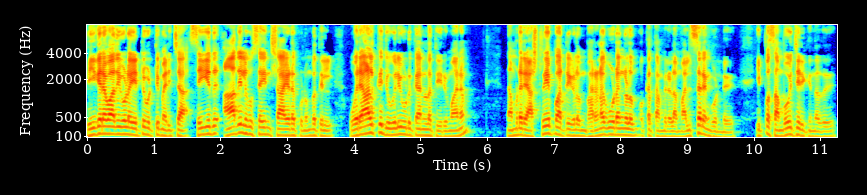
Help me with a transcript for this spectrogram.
ഭീകരവാദികളെ ഏറ്റുവെട്ടി മരിച്ച സെയ്ദ് ആദിൽ ഹുസൈൻ ഷായുടെ കുടുംബത്തിൽ ഒരാൾക്ക് ജോലി കൊടുക്കാനുള്ള തീരുമാനം നമ്മുടെ രാഷ്ട്രീയ പാർട്ടികളും ഭരണകൂടങ്ങളും ഒക്കെ തമ്മിലുള്ള മത്സരം കൊണ്ട് ഇപ്പോൾ സംഭവിച്ചിരിക്കുന്നത്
